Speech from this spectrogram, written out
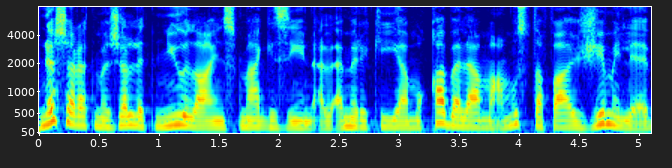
نشرت مجلة New Lines Magazine الأمريكية مقابلة مع مصطفى جيميليف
